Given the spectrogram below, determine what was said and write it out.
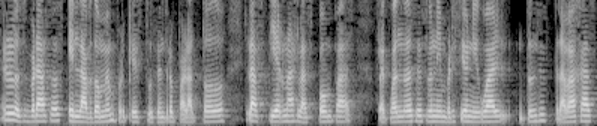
los brazos, el abdomen, porque es tu centro para todo, las piernas, las pompas. O sea, cuando haces una inversión igual, entonces trabajas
